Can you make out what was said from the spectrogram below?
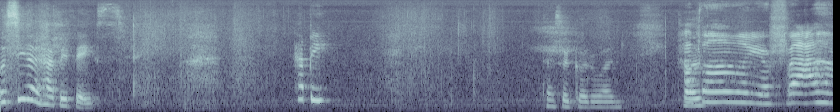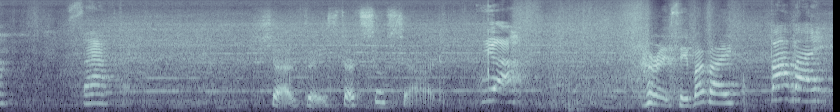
Let's see that happy face. Happy. That's a good one. How Tell us- about your sad, sad? Sad face. That's so sad. Yeah. All right, say bye bye. bye-bye.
